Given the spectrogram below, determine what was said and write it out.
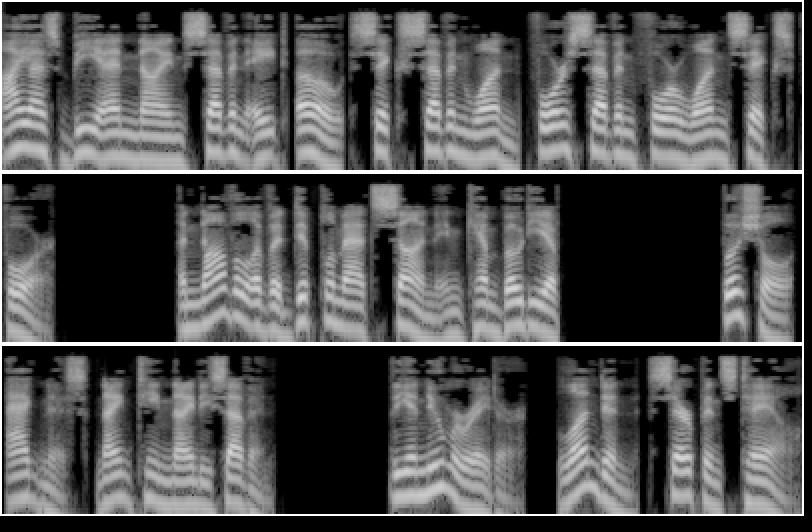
ISBN 978-0-671-47416-4. A Novel of a Diplomat's Son in Cambodia Bushell, Agnes 1997. The Enumerator. London, Serpent's Tail.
